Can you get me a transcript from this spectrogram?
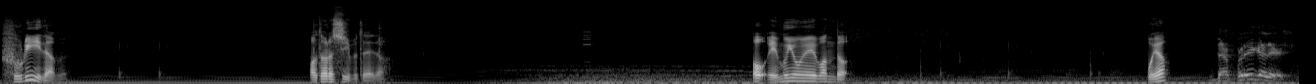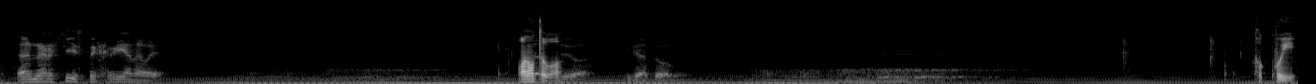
フリーダム。新しい舞台だ。あ、M4A1 だ。おや Допрыгались, анархисты хреновые. あなたはかっこいい。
